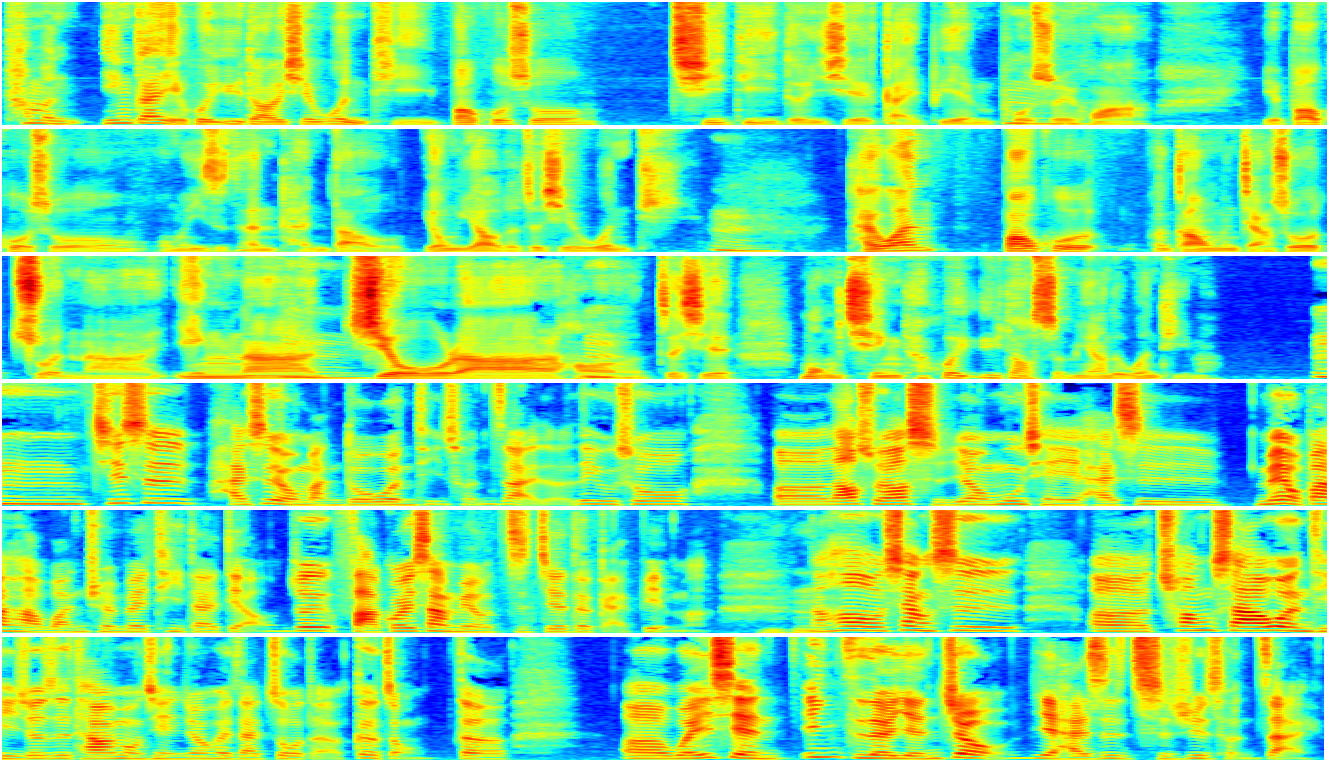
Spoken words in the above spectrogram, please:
他们应该也会遇到一些问题，包括说七地的一些改变、破碎化，嗯、也包括说我们一直在谈到用药的这些问题，嗯，台湾。包括刚刚我们讲说准啊、鹰啊、鸠啦，然后这些猛禽，它会遇到什么样的问题吗？嗯，其实还是有蛮多问题存在的。例如说，呃，老鼠药使用，目前也还是没有办法完全被替代掉，就是法规上没有直接的改变嘛。嗯、然后像是呃窗杀问题，就是台湾猛禽研究会在做的各种的呃危险因子的研究，也还是持续存在。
